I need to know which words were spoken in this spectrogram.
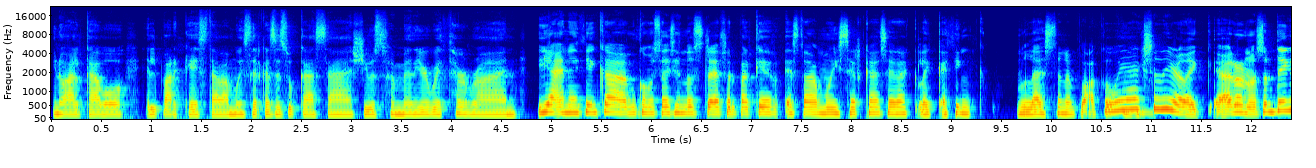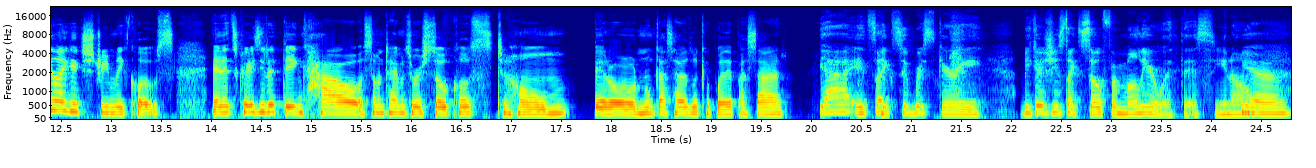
you know, al cabo, el parque estaba muy cerca de su casa. She was familiar with her run. Yeah, and I think, um, como está diciendo Steph, el parque estaba muy cerca. Era like, I think, less than a block away actually or like i don't know something like extremely close and it's crazy to think how sometimes we're so close to home pero nunca sabes lo que puede pasar Yeah, it's like super scary because she's like so familiar with this, you know? yeah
